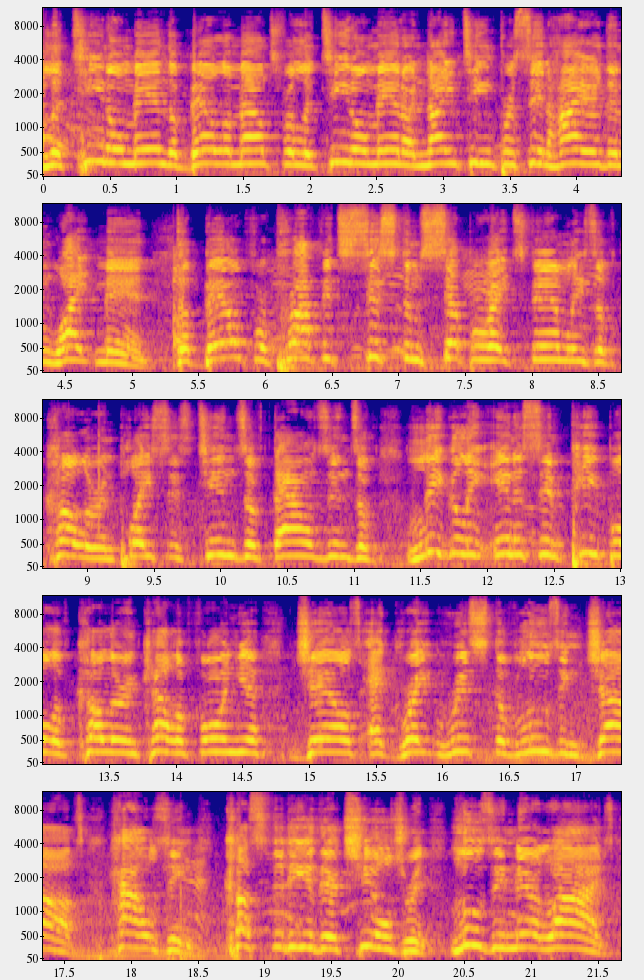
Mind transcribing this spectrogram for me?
Latino men, the bail amounts for Latino men are 19% higher than white men. The bail for profit system separates families of color and places tens of thousands of legally innocent people of color in California jails at great risk of losing jobs, housing, custody of their children, losing their lives.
